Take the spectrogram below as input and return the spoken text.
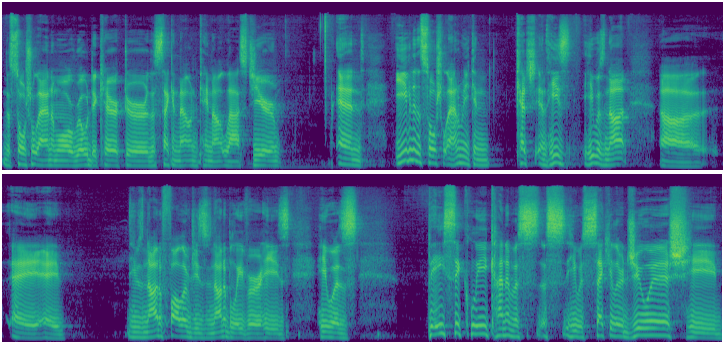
the Social Animal, Road to Character, The Second Mountain came out last year, and even in the Social Animal, you can catch. And he's he was not uh, a, a he was not a follower of Jesus, not a believer. He's he was basically kind of a, a he was secular Jewish. He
